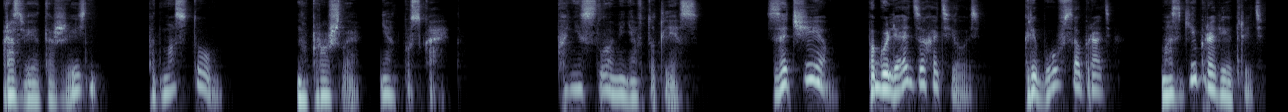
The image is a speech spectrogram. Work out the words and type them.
Разве это жизнь? Под мостом. Но прошлое не отпускает. Понесло меня в тот лес. Зачем? Погулять захотелось. Грибов собрать. Мозги проветрить.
